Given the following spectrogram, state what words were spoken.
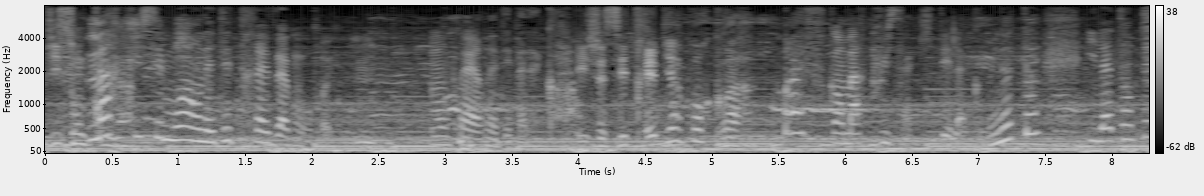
Disons a... Marcus et moi, on était très amoureux. Mon père n'était pas d'accord. Et je sais très bien pourquoi. Bref, quand Marcus a quitté la communauté, il a tenté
